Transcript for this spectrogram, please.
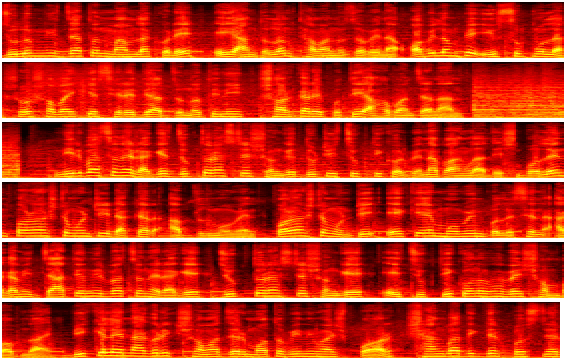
জুলুম নির্যাতন মামলা করে এই আন্দোলন থামানো যাবে না। অবিলম্বে ইউসুফ মোল্লা সহ সবাইকে ছেড়ে দেওয়ার জন্য তিনি সরকারের প্রতি আহ্বান জানান। নির্বাচনের আগে যুক্তরাষ্ট্রের সঙ্গে দুটি চুক্তি করবে না বাংলাদেশ, বলেন পররাষ্ট্রমন্ত্রী ডাক্তার আব্দুল মোমেন। পররাষ্ট্রমন্ত্রী এ কে এম মোমিন বলেছেন, আগামী জাতীয় নির্বাচনের আগে যুক্তরাষ্ট্রের সঙ্গে এই চুক্তি কোনোভাবেই সম্ভব নয়। বিকেলে নাগরিক সমাজের মতবিনিময় পর সাংবাদিকদের প্রশ্নের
